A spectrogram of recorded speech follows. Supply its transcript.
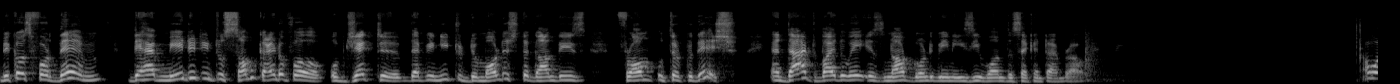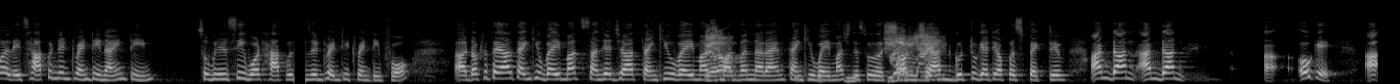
because for them, they have made it into some kind of a objective that we need to demolish the Gandhis from Uttar Pradesh. And that, by the way, is not going to be an easy one the second time round. Well, it's happened in 2019, so we'll see what happens in 2024. Uh, Dr. Tayal, thank you very much. Sanjay Jha, thank you very much. Yeah. Madhavan Narayan, thank you very much. This was a short chat. Good to get your perspective. I'm done. I'm done. Uh, okay. Uh,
